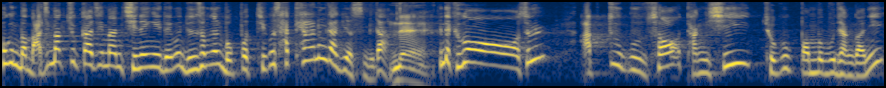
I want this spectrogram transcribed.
혹은 뭐 마지막 주까지만 진행이 되면 윤석열 못 버티고 사퇴하는 각이었습니다. 네. 근데 그것을 앞두고서 당시 조국 법무부 장관이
